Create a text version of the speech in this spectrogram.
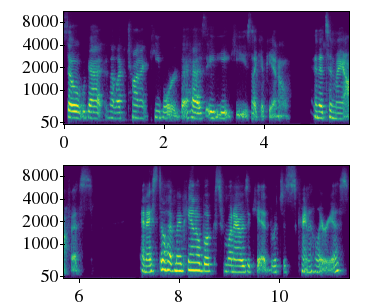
So we got an electronic keyboard that has 88 keys like a piano, and it's in my office. And I still have my piano books from when I was a kid, which is kind of hilarious.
